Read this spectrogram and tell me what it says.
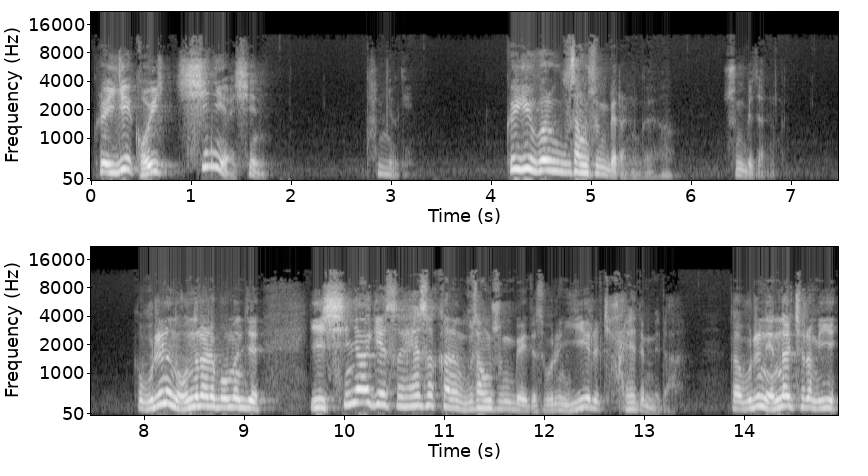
그래 이게 거의 신이에요, 신. 탐욕이. 그 이게 그걸 우상숭배라는 거예요. 숭배자는 거예요. 그 우리는 오늘날에 보면 이제 이 신약에서 해석하는 우상숭배에 대해서 우리는 이해를 잘 해야 됩니다. 그러니까 우리는 옛날처럼 이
